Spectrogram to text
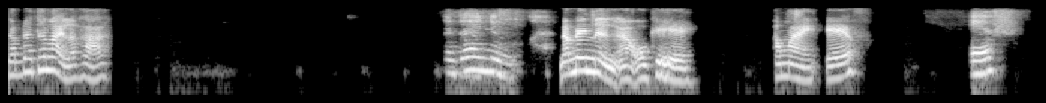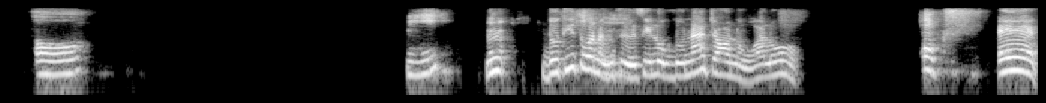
นับได้เท่าไหร่แล้วคะมันได้หนึ่งนับได้หนึ่งอะโอเค เอาใหม่ F F O B อืมดูที่ตัวหนังสือสิลูกดูหน้าจอหนูอะลูก X X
